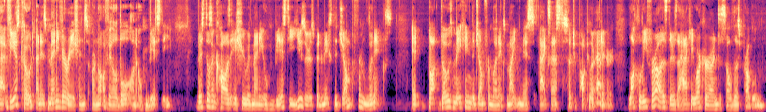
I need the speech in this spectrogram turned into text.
Uh, VS Code and its many variations are not available on OpenBSD. This doesn't cause issue with many OpenBSD users, but it makes the jump from Linux it, but those making the jump from Linux might miss access to such a popular editor. Luckily for us, there's a hacky workaround to solve this problem.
